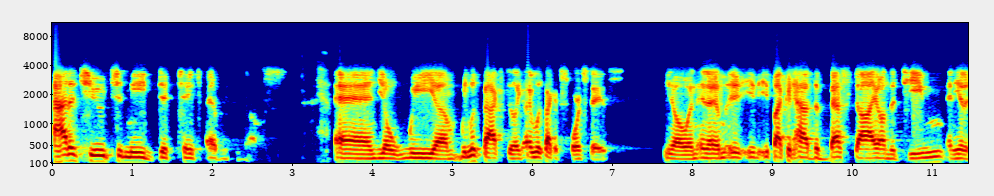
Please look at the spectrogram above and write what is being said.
attitude to me dictates everything else. And you know, we um, we look back to like I look back at sports days, you know, and and I, if I could have the best guy on the team and he had a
